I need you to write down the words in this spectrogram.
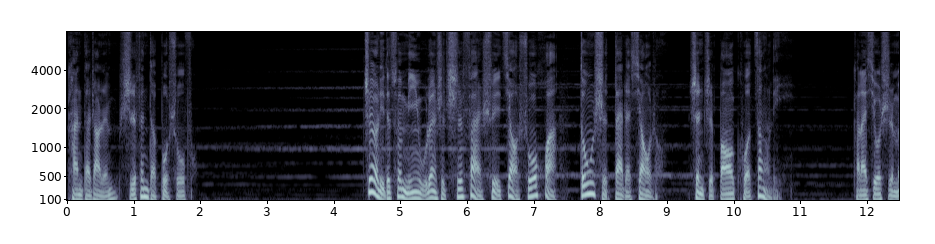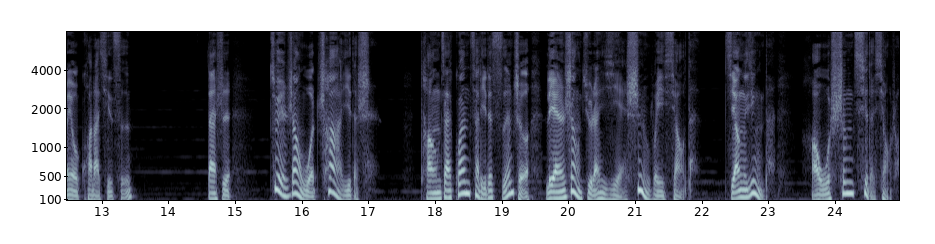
看得让人十分的不舒服。这里的村民无论是吃饭、睡觉、说话，都是带着笑容，甚至包括葬礼。看来修士没有夸大其词，但是。最让我诧异的是，躺在棺材里的死者脸上居然也是微笑的、僵硬的、毫无生气的笑容，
